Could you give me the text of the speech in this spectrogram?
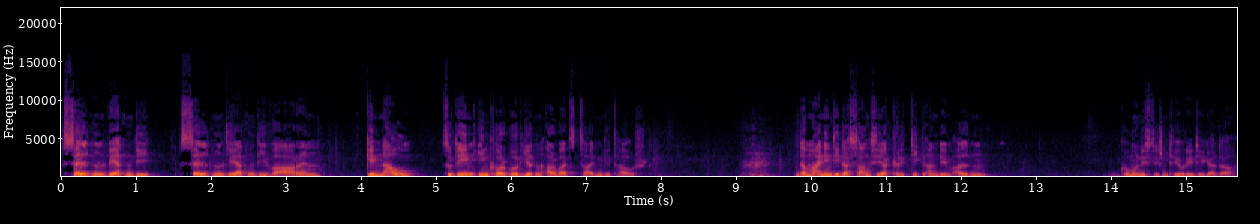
selten werden die, selten werden die Waren genau zu den inkorporierten Arbeitszeiten getauscht. Und da meinen die, das sagen sie ja Kritik an dem alten kommunistischen Theoretiker da.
